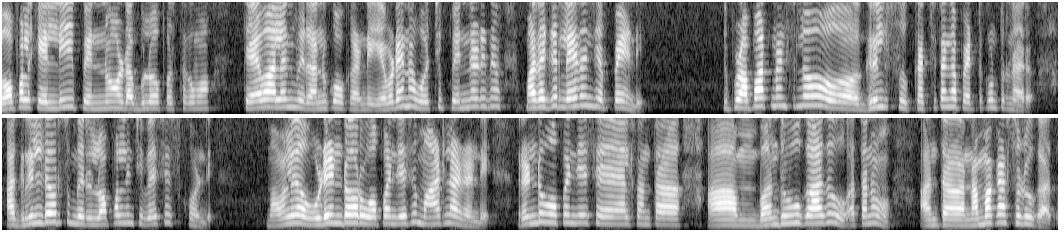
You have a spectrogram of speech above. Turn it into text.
లోపలికి వెళ్ళి పెన్నో డబ్బులో పుస్తకమో తేవాలని మీరు అనుకోకండి. ఎవడైనా వచ్చి పెన్ను అడిగినా మా దగ్గర లేదని చెప్పేయండి. ఇప్పుడు అపార్ట్మెంట్స్లో గ్రిల్స్ ఖచ్చితంగా పెట్టుకుంటున్నారు. ఆ గ్రిల్ డోర్స్ మీరు లోపల నుంచి వేసేసుకోండి. మామూలుగా వుడెన్ డోర్ ఓపెన్ చేసి మాట్లాడండి. రెండు ఓపెన్ చేసేయాల్సినంత ఆ బంధువు కాదు అతను అంత నమ్మకస్తుడు కాదు.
